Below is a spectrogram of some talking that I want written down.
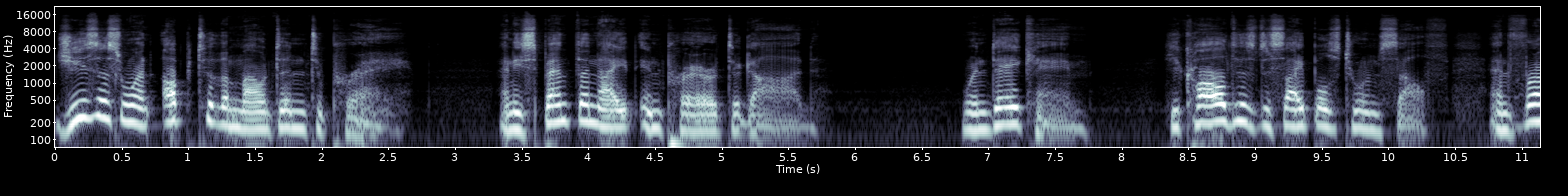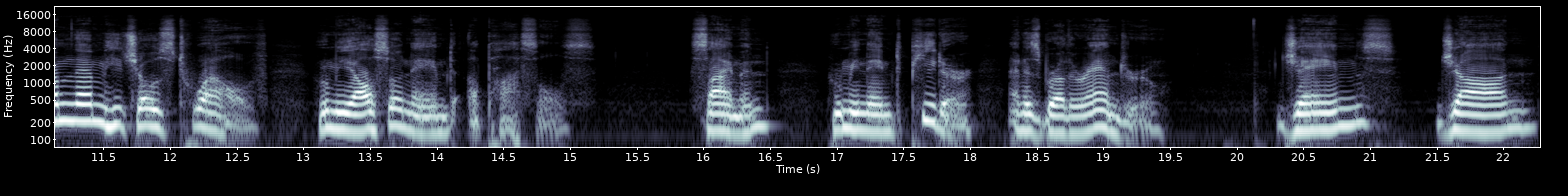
Jesus went up to the mountain to pray, and he spent the night in prayer to God. When day came, he called his disciples to himself, and from them he chose twelve, whom he also named apostles Simon, whom he named Peter, and his brother Andrew, James, John,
